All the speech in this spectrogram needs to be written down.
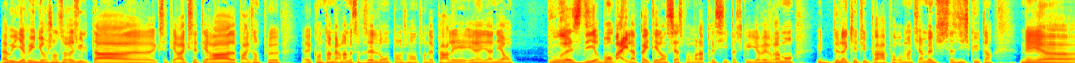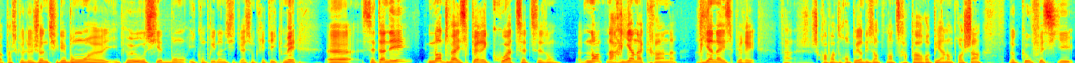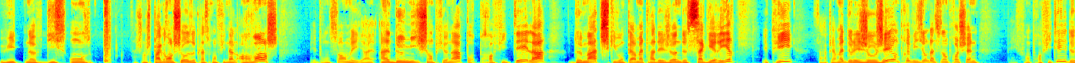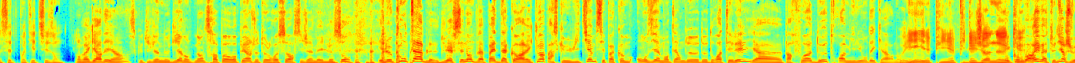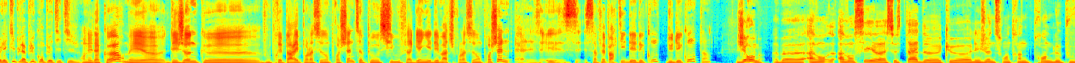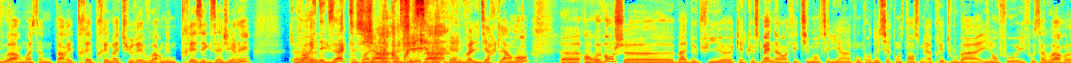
bah oui, il y avait une urgence de résultats, etc., etc. Par exemple, Quentin Merlin, moi, ça faisait longtemps que j'en entendais parler, et l'année dernière, on pourrait se dire, bon, bah, il n'a pas été lancé à ce moment-là précis, parce qu'il y avait vraiment de l'inquiétude par rapport au maintien, même si ça se discute, hein. mais euh, parce que le jeune, s'il est bon, euh, il peut aussi être bon, y compris dans une situation critique. Mais euh, cette année, Nantes va espérer quoi de cette saison? Nantes n'a rien à craindre, rien à espérer. Enfin, je ne crois pas me tromper en disant que Nantes ne sera pas européen l'an prochain. Donc que vous faissiez 8, 9, 10, 11, pff, ça change pas grand-chose au classement final. En revanche, mais bon sang, mais il y a un demi-championnat pour profiter là de matchs qui vont permettre à des jeunes de s'aguerrir. Et puis, ça va permettre de les jauger en prévision de la saison prochaine. Il faut en profiter de cette moitié de saison. On va garder hein, ce que tu viens de nous dire. Donc Nantes ne sera pas européen, je te le ressors si jamais ils le sont. Et le comptable du FC Nantes va pas être d'accord avec toi parce que 8 c'est pas comme 11e en termes de, de droits télé. Il y a parfois 2-3 millions d'écart. Oui, et puis, et puis des jeunes. euh, Et que- Comboiré va te dire je veux l'équipe la plus compétitive. On est d'accord, mais euh, des jeunes que vous préparez pour la saison prochaine, ça peut aussi vous faire gagner des matchs pour la saison prochaine. Euh, ça fait partie des décomptes, du décompte. hein. Jérôme Euh, bah, avant, avancer à ce stade euh, que euh, les jeunes sont en train de prendre le pouvoir, moi ça me paraît très prématuré, voire même très exagéré. Voire inexact, si j'ai bien compris. ça, on va le dire clairement. Euh, en revanche, euh, bah, depuis euh, quelques semaines, alors effectivement c'est lié à un concours de circonstances, mais après tout, bah, il en faut, il faut savoir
